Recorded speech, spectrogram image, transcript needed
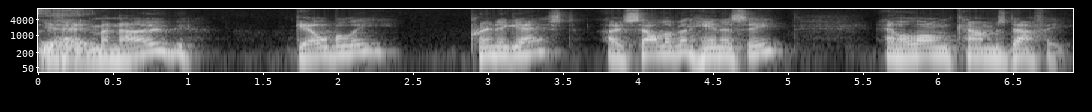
You Yeah. had Minogue, Galbally, Prendergast, O'Sullivan, Hennessy, and along comes Duffy.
